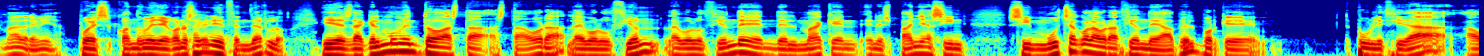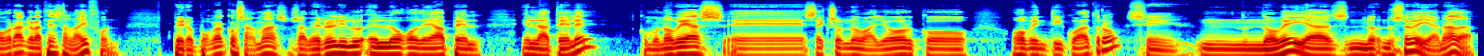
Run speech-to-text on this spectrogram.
Madre mía. Pues cuando me llegó no sabía ni encenderlo. Y desde aquel momento hasta, hasta ahora, la evolución, la evolución de- del Mac en, en España sin, sin mucha colaboración de Apple, porque publicidad ahora gracias al iPhone, pero poca cosa más. O sea, ver el, el logo de Apple en la tele, como no veas eh, Sexo en Nueva York o, o 24, Sí. mm, no veías, no, no se veía nada.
